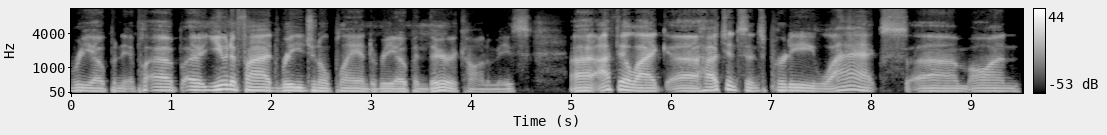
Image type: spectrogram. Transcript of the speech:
reopening uh, a unified regional plan to reopen their economies. Uh, I feel like uh, Hutchinson's pretty lax um, on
